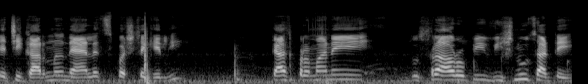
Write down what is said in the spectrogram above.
याची कारणं न्यायालयात स्पष्ट केली. त्याचप्रमाणे दुसरा आरोपी विष्णू चाटे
